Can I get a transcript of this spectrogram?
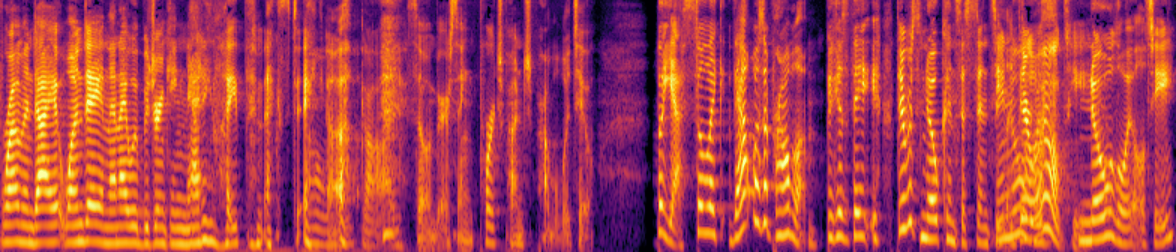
rum, and diet one day, and then I would be drinking Natty Light the next day. Oh my god. so embarrassing. Porch punch probably too. But yeah, so like that was a problem because they there was no consistency. Like, no there loyalty. was no loyalty.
